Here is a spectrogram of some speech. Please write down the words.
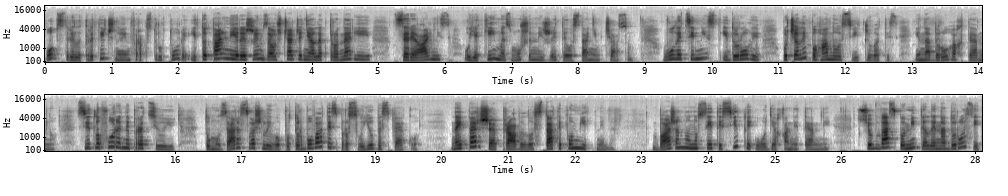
Обстріли критичної інфраструктури і тотальний режим заощадження електроенергії це реальність, у якій ми змушені жити останнім часом. Вулиці міст і дороги почали погано освітлюватись, і на дорогах темно. Світлофори не працюють, тому зараз важливо потурбуватись про свою безпеку. Найперше правило стати помітними. Бажано носити світлий одяг, а не темний. Щоб вас помітили на дорозі,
